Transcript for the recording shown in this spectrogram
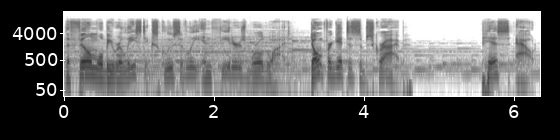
The film will be released exclusively in theaters worldwide. Don't forget to subscribe. Piss out.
